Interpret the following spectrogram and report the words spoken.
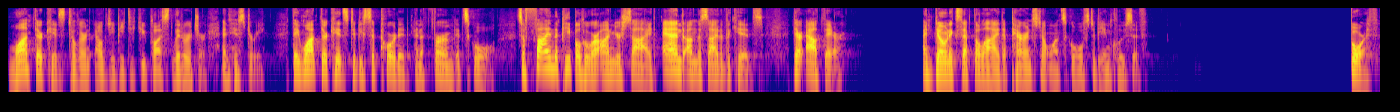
want their kids to learn LGBTQ plus literature and history. They want their kids to be supported and affirmed at school. So find the people who are on your side and on the side of the kids. They're out there. And don't accept the lie that parents don't want schools to be inclusive. Fourth,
